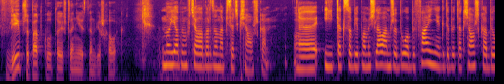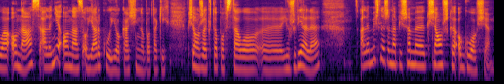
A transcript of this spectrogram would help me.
w jej przypadku to jeszcze nie jest ten wierzchołek. No ja bym chciała bardzo napisać książkę. E, I tak sobie pomyślałam, że byłoby fajnie, gdyby ta książka była o nas, ale nie o nas, o Jarku i o Kasi, no bo takich książek to powstało e, już wiele, ale myślę, że napiszemy książkę o głosie.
